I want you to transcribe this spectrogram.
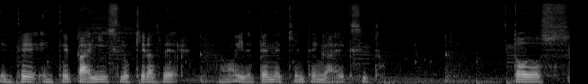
en qué, en qué país lo quieras ver, ¿no? y depende de quién tenga éxito. Todos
